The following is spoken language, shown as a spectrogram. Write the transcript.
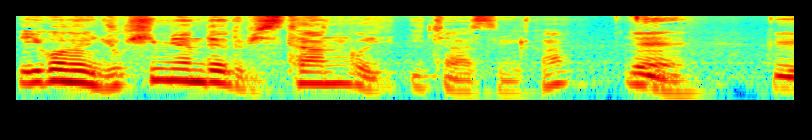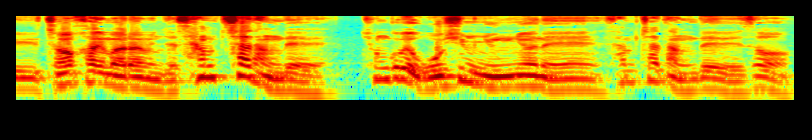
이거는 60년대도 비슷한 거 있- 있지 않았습니까? 예. 그 정확하게 말하면 이제 3차 당대회, 1956년에 3차 당대회에서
